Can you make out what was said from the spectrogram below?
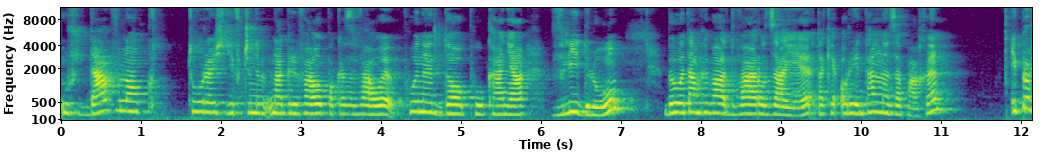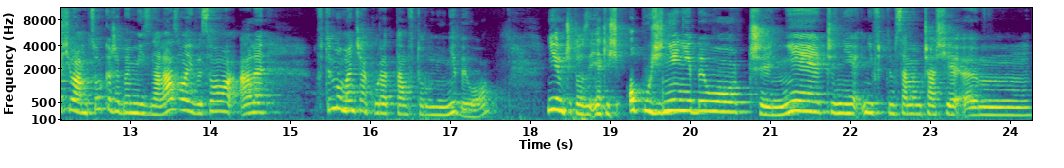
już dawno, któreś dziewczyny nagrywały, pokazywały płyny do płukania w Lidlu. Były tam chyba dwa rodzaje, takie orientalne zapachy. I prosiłam córkę, żeby mi znalazła i wysłała, ale w tym momencie akurat tam w Toruniu nie było. Nie wiem, czy to jakieś opóźnienie było, czy nie, czy nie, nie w tym samym czasie em,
